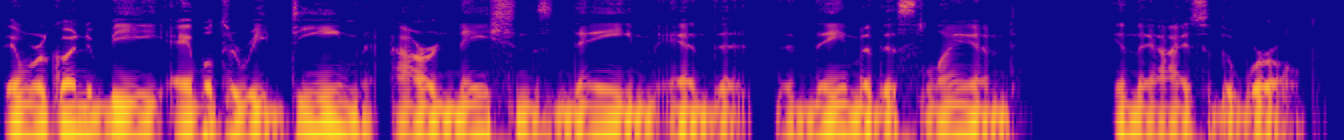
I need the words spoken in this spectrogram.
then we're going to be able to redeem our nation's name and the, the name of this land in the eyes of the world.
